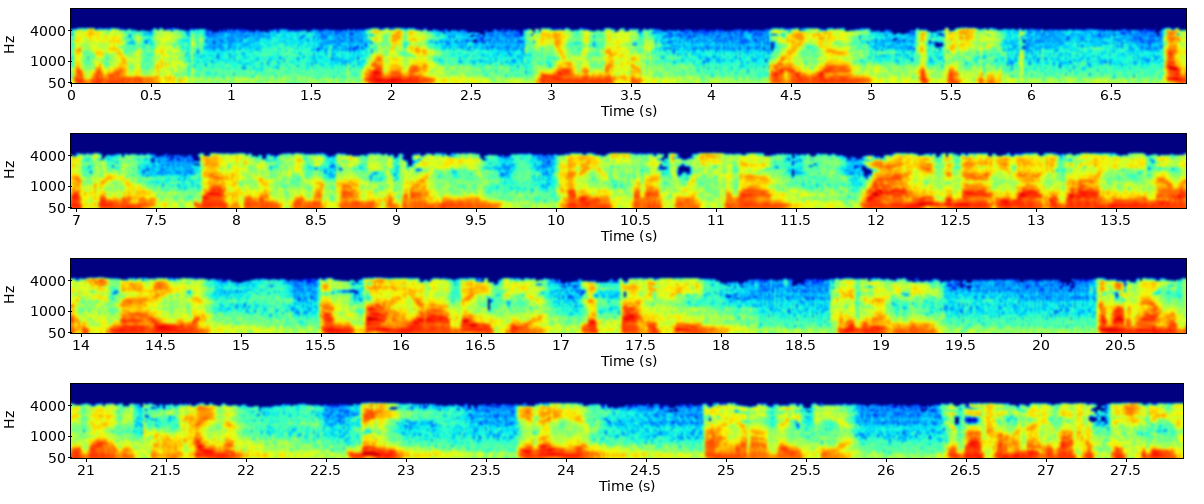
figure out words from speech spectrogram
فجر يوم النحر. ومن في يوم النحر وأيام التشريق. هذا كله داخل في مقام إبراهيم عليه الصلاة والسلام. وعهدنا إلى إبراهيم وإسماعيل أن طهر بيتي للطائفين. عهدنا إليه. أمرناه بذلك. وأوحينا به إليهم طهر بيتي إضافة هنا إضافة تشريف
